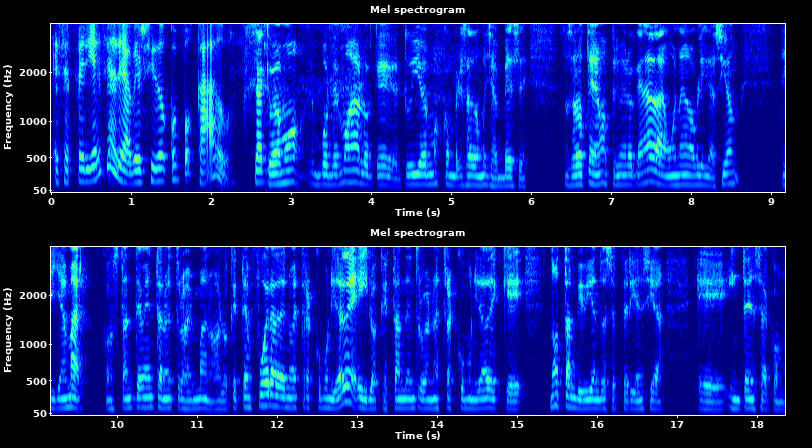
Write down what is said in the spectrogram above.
esa experiencia de haber sido convocado. O sea que vamos, volvemos a lo que tú y yo hemos conversado muchas veces. Nosotros tenemos primero que nada una obligación de llamar constantemente a nuestros hermanos, a los que estén fuera de nuestras comunidades y los que están dentro de nuestras comunidades que no están viviendo esa experiencia eh, intensa con,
